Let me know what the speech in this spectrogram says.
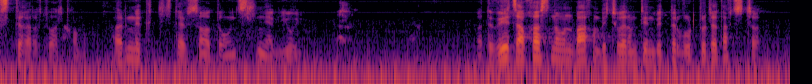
Өстэй гаргаж болдгоо юм? 21 гэж тавьсан одоо үндсэл нь яг юу юм? Одоо виз авахаас өмнө баахан бичиг баримтыг бид нар бүрдүүлээд авчиж байгаа.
